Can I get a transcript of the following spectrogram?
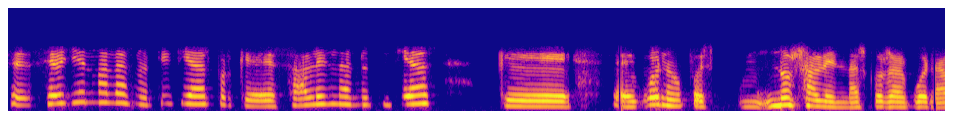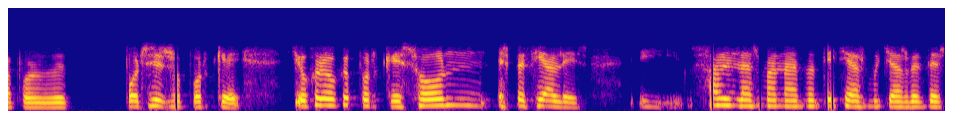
Se, oyen malas noticias porque salen las noticias que, eh, bueno, pues no salen las cosas buenas por pues eso, porque yo creo que porque son especiales y salen las malas noticias muchas veces,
